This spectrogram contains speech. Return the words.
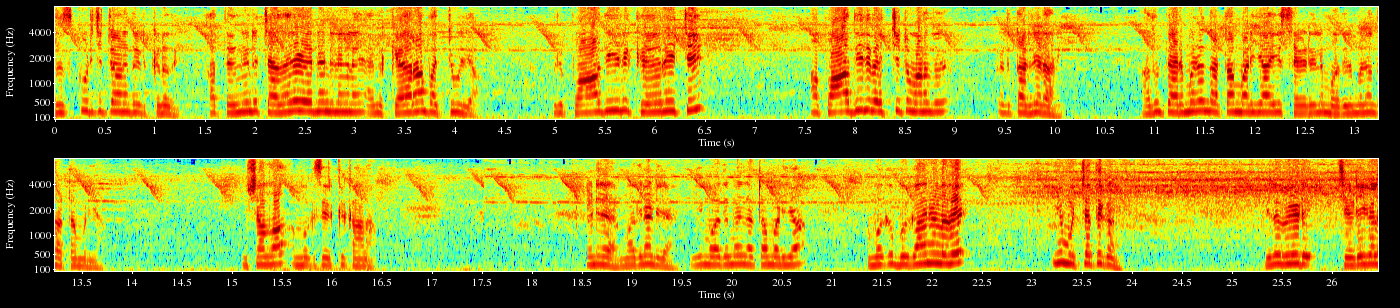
റിസ്ക് പിടിച്ചിട്ടാണ് ഇത് എടുക്കുന്നത് ആ തെങ്ങിന്റെ ചതല കയറിയിട്ടുണ്ടെങ്കിൽ അതിന് കയറാൻ പറ്റൂല. ഒരു പാതിയിൽ കയറിയിട്ട് ആ പാതിയിൽ വെച്ചിട്ട് വേണം ഇത് എടുത്ത് തള്ളിയിടാൻ അതും പെരമ്പലും തട്ടാൻ പാടിയ ഈ സൈഡിലും മതിലുമ്പലും തട്ടാൻ പാടിയ ഇൻഷാല്ല നമുക്ക് ശരിക്ക് കാണാം. കണ്ടില്ലേ? മതിലുണ്ടില്ലേ ഈ മതിലുമ്പലും തട്ടാൻ പാടിയ നമുക്ക് വികാനുള്ളത് ഈ മുറ്റത്തേക്കാണ്. ഇത് വീട് ചെടികൾ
